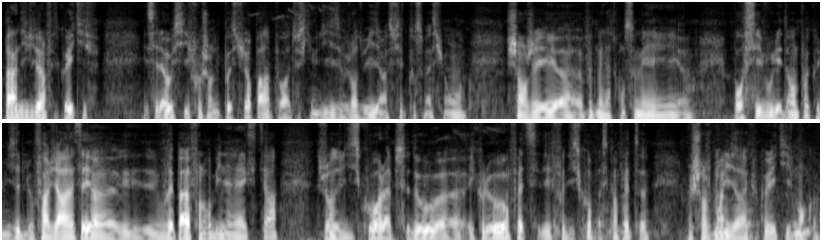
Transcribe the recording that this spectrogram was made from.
pas individuel en fait collectif. Et c'est là aussi il faut changer de posture par rapport à tout ce qu'ils nous disent aujourd'hui dans la société de consommation. Changer euh, votre manière de consommer, euh, brossez-vous les dents pour économiser de l'eau. Enfin, je euh, ouvrez pas à fond le robinet, etc. Ce genre de discours, la pseudo-écolo, en fait, c'est des faux discours parce qu'en fait, le changement, il viendra que collectivement. Quoi.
